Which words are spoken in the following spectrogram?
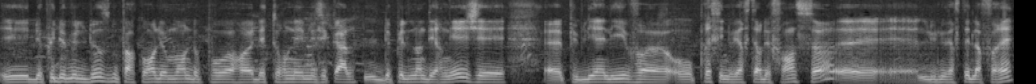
Et depuis 2012, nous parcourons le monde pour euh, des tournées musicales. Depuis l'an dernier, j'ai euh, publié un livre euh, aux presses universitaires de France, l'Université de la Forêt.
